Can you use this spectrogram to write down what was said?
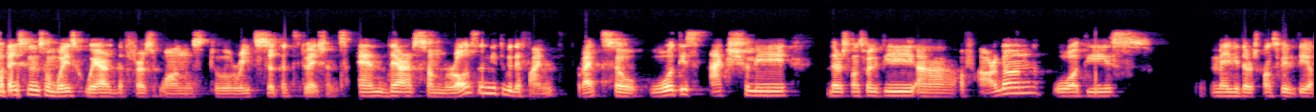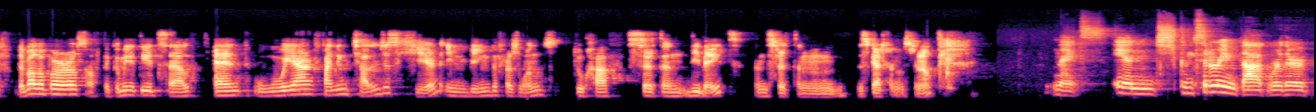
potentially in some ways we are the first ones to reach certain situations. And there are some roles that need to be defined right? So what is actually the responsibility uh, of Aragon? What is maybe the responsibility of developers of the community itself? And we are finding challenges here in being the first ones to have certain debates and certain discussions you know? Nice. And considering that were there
